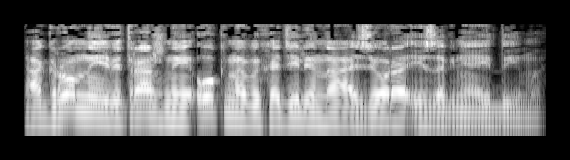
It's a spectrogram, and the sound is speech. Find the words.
Огромные витражные окна выходили на озера из огня и дыма.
